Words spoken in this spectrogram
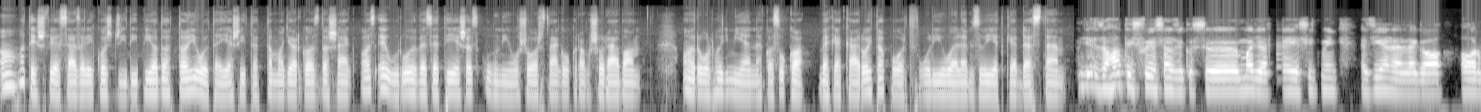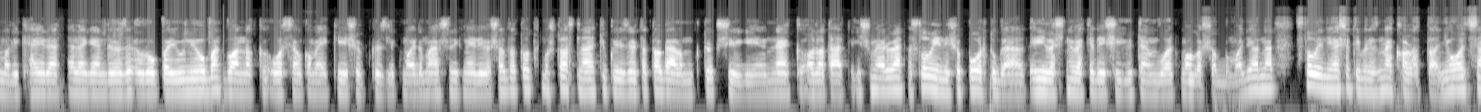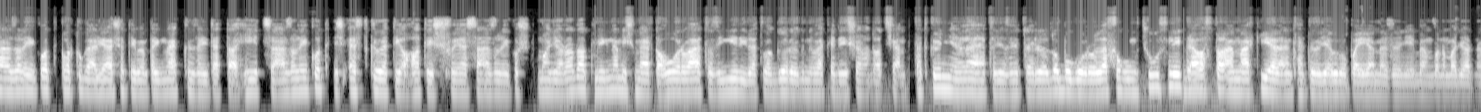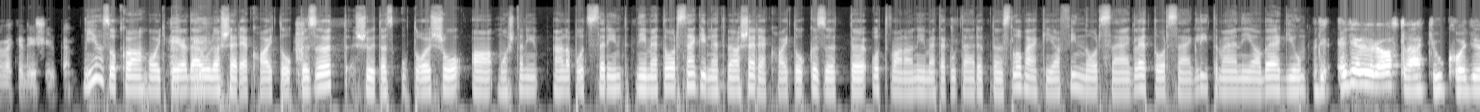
A 6,5%-os GDP adattal jól teljesített a magyar gazdaság az euróvezeti és az uniós országok rangsorában. Arról, hogy mi ennek az oka, Beke Károlyt a portfólió elemzőjét kérdeztem. Ugye ez a 6,5%-os magyar teljesítmény, ez jelenleg a harmadik helyre elegendő az Európai Unióban. Vannak országok, amelyek később közlik majd a második negyedéves adatot. Most azt látjuk, hogy ezért a tagállamok többségének adatát ismerve a szlovén és a portugál éves növekedési ütem volt magasabb a magyarnál. Szlovénia esetében ez meghaladta a 8%-ot, Portugália esetében pedig megközelítette a 7%-ot, és ezt követi a 6,5%-os magyar adat. Még nem ismert a horvát, az ír, illetve a görög növekedési adat sem. Tehát könnyen lehet, hogy azért erről a dobogóról le fogunk csúszni, de azt talán már kijelenthető, hogy európai élmezőnyében van a magyar növekedési ütem. Mi az oka, hogy például a sereghajtók között, sőt az utolsó a mostani állapot szerint Németország, illetve a sereghajtók között ott van a németek után rögtön Szlovákia, Finnország, Lettország, Litvánia, Belgium. Ugye egyelőre azt látjuk, hogy,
